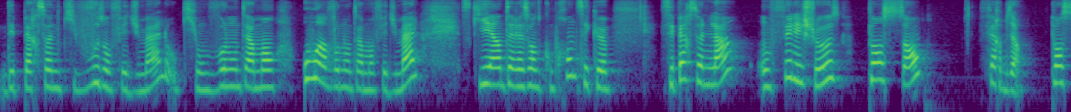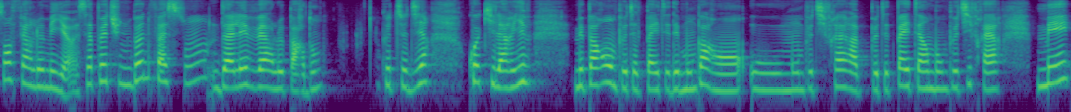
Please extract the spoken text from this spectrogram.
des personnes qui vous ont fait du mal ou qui ont volontairement ou involontairement fait du mal. Ce qui est intéressant de comprendre, c'est que ces personnes-là ont fait les choses pensant faire bien, pensant faire le meilleur. Et ça peut être une bonne façon d'aller vers le pardon que de se dire, quoi qu'il arrive, mes parents ont peut-être pas été des bons parents, ou mon petit frère a peut-être pas été un bon petit frère, mais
